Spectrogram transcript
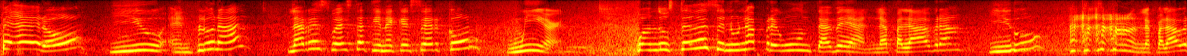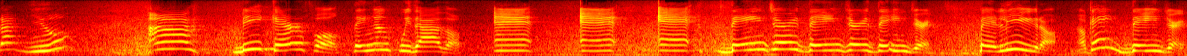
pero, you en plural, la respuesta tiene que ser con we're. Cuando ustedes en una pregunta vean la palabra you, la palabra you, ah, be careful, tengan cuidado. Eh, eh, eh, danger, danger, danger. Peligro, ¿ok? Danger.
